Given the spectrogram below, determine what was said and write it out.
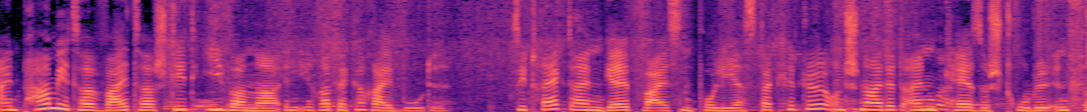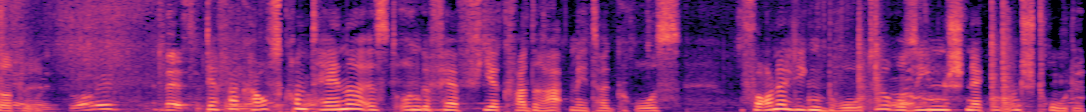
Ein paar Meter weiter steht Ivana in ihrer Bäckereibude. Sie trägt einen gelb-weißen Polyesterkittel und schneidet einen Käsestrudel in Viertel. Der Verkaufscontainer ist ungefähr vier Quadratmeter groß. Vorne liegen Brote, Rosinenschnecken und Strudel.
